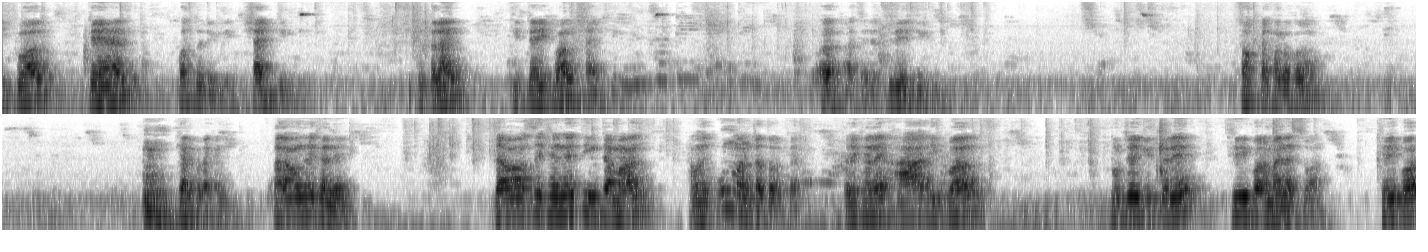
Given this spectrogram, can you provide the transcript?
ইকুয়াল টেন কত ডিগ্রি ষাট ডিগ্রি সুতরাং থিটা ইকুয়াল ষাট ডিগ্রি আচ্ছা এটা তিরিশ ডিগ্রি সবটা ফলো করো। খেয়াল করে রাখেন। তাহলে আমাদের এখানে দেওয়া আছে এখানে তিনটা মান। আমাদের কোন মানটা দরকার? তাহলে এখানে আর ইকুয়াল দুটোর ভিতরে থ্রি পর মাইনাস ওয়ান থ্রি পর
